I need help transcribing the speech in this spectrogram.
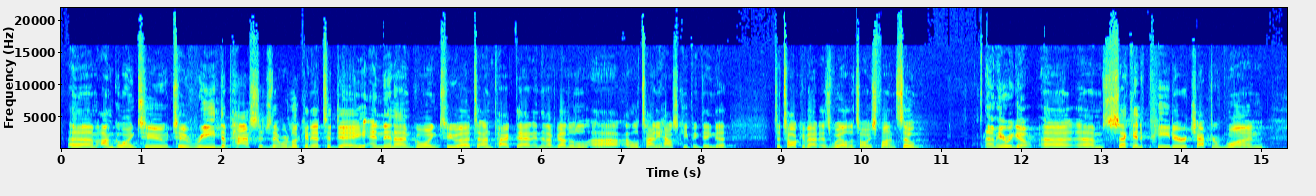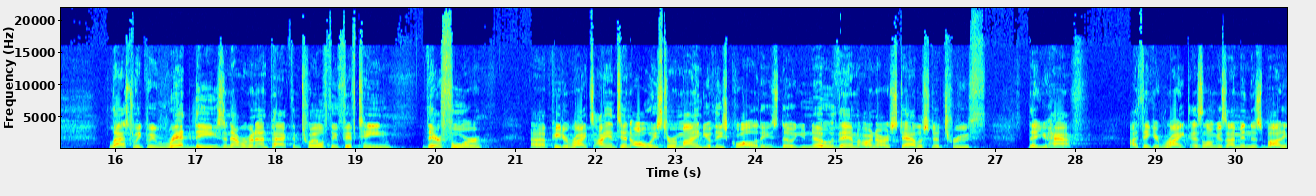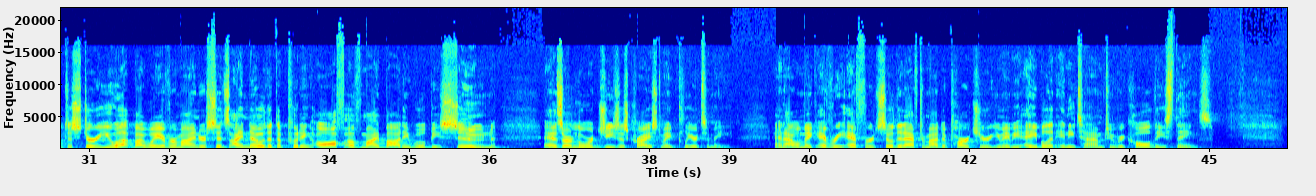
um, I'm going to, to read the passage that we're looking at today, and then I'm going to, uh, to unpack that, and then I've got a little, uh, a little tiny housekeeping thing to, to talk about as well that's always fun. So, um, here we go. Uh, um, 2 Peter chapter 1. Last week we read these, and now we're going to unpack them 12 through 15. Therefore, uh, Peter writes, I intend always to remind you of these qualities, though you know them and are established in a truth that you have. I think it right, as long as I'm in this body, to stir you up by way of reminder, since I know that the putting off of my body will be soon, as our Lord Jesus Christ made clear to me and I will make every effort so that after my departure you may be able at any time to recall these things.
